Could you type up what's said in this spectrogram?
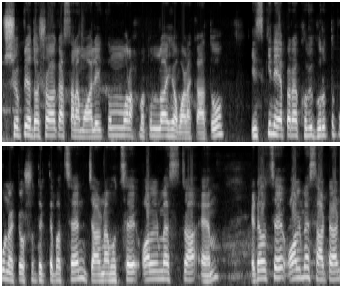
সুপ্রিয় দর্শক, আসসালামু আলাইকুম রহমতুল্লাহ বারাকাতু স্ক্রিনে আপনারা খুবই গুরুত্বপূর্ণ একটা ওষুধ দেখতে পাচ্ছেন, যার নাম হচ্ছে অলমেস্টা এম। এটা হচ্ছে অলমেস সার্টান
